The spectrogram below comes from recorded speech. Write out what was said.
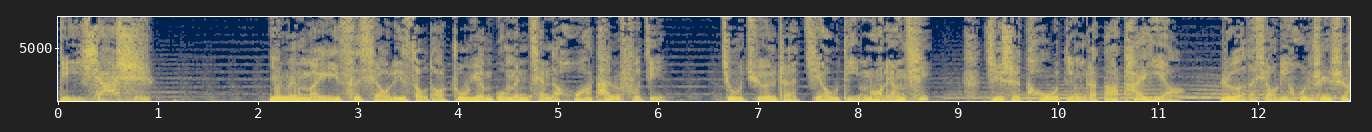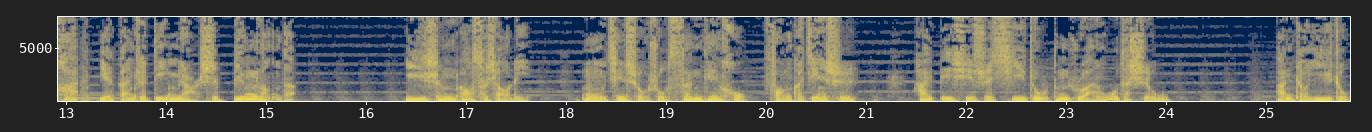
地下室。因为每一次小丽走到住院部门前的花坛附近，就觉着脚底冒凉气，即使头顶着大太阳。热的小丽浑身是汗，也感觉地面是冰冷的。医生告诉小丽，母亲手术三天后方可进食，还必须是稀粥等软物的食物。按照医嘱，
